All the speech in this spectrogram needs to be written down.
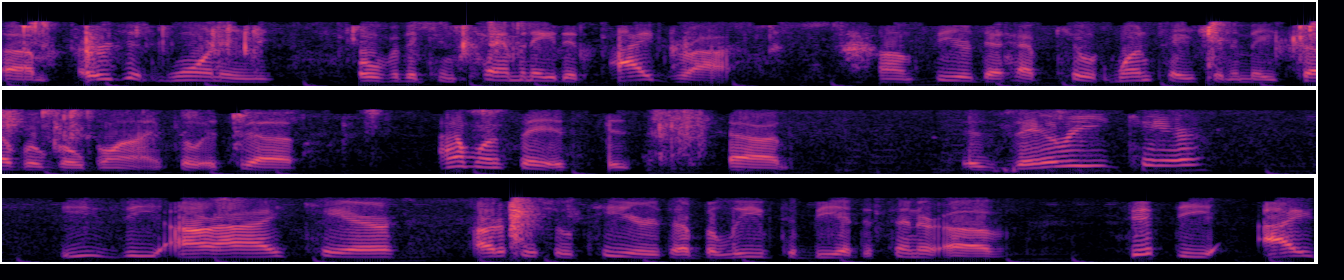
um, urgent warnings over the contaminated eye drops um, feared that have killed one patient and made several go blind. So it's uh, I don't want to say it's it's uh, Ezeri Care, E Z R I Care. Artificial tears are believed to be at the center of 50 eye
